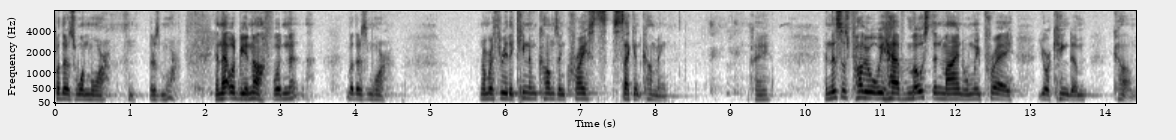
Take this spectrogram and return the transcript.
But there's one more. there's more. And that would be enough, wouldn't it? But there's more. Number three, the kingdom comes in Christ's second coming. Okay? And this is probably what we have most in mind when we pray, Your kingdom come.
